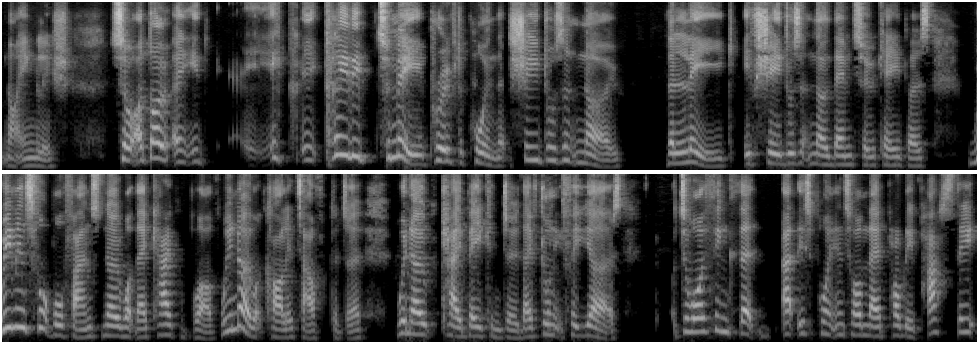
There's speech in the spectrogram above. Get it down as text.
not English. So I don't, it, it, it clearly, to me, it proved a point that she doesn't know the league if she doesn't know them two keepers women's football fans know what they're capable of. We know what Carly Telford can do. We know KB can do. They've done it for years. Do I think that at this point in time they're probably past it?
